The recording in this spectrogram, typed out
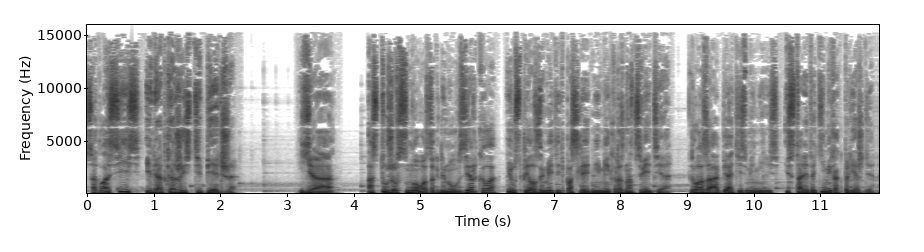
Согласись или откажись теперь же». «Я Остужев снова заглянул в зеркало и успел заметить последний миг разноцветия. Глаза опять изменились и стали такими, как прежде.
